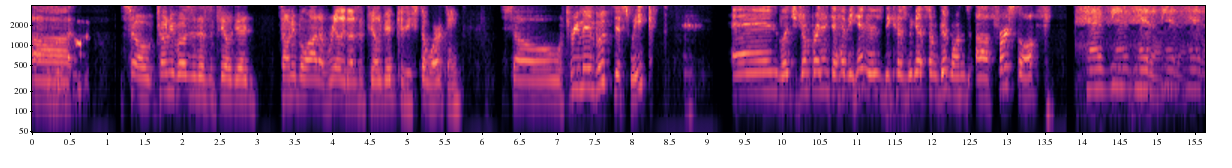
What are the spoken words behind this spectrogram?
Uh, so Tony Vosa doesn't feel good. Tony Bellata really doesn't feel good because he's still working. So three man booth this week. And let's jump right into heavy hitters because we got some good ones. Uh, first off, Heavy hitter.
